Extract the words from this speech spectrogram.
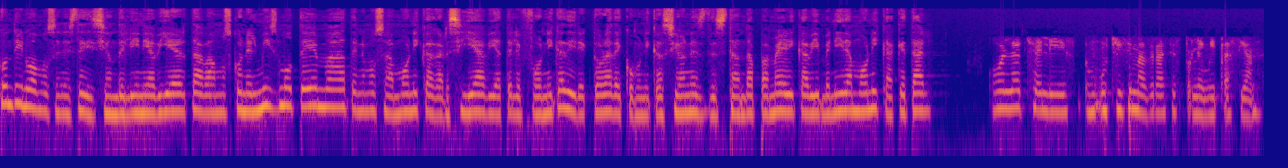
Continuamos en esta edición de Línea Abierta. Vamos con el mismo tema. Tenemos a Mónica García vía telefónica, directora de comunicaciones de Stand Up America. Bienvenida, Mónica. ¿Qué tal? Hola, Chelis. Muchísimas gracias por la invitación.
